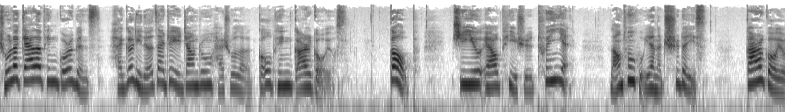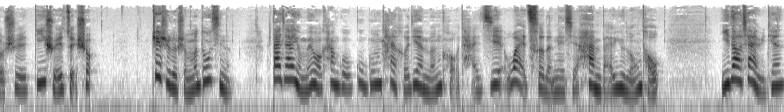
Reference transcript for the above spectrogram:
除了 Galloping Gorgons，海格里德在这一章中还说了 Gulping Gargoyles。Gulp，G-U-L-P 是吞咽，狼吞虎咽的吃的意思。Gargoyle 是滴水嘴兽，这是个什么东西呢？大家有没有看过故宫太和殿门口台阶外侧的那些汉白玉龙头？一到下雨天。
